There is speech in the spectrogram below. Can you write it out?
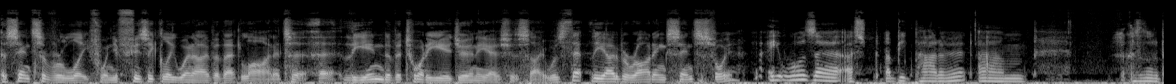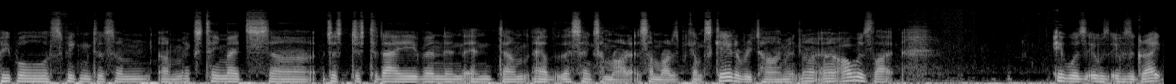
a sense of relief when you physically went over that line? It's a, a, the end of a 20 year journey, as you say. Was that the overriding sense for you? It was a, a, a big part of it. Um, because a lot of people speaking to some um, ex teammates uh, just just today even and and um, how they're saying some riders some riders become scared of retirement. And I, I was like, it was it was it was a great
